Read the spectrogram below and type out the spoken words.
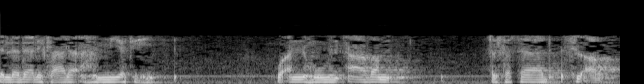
دل ذلك على أهميته وأنه من أعظم الفساد في الأرض.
